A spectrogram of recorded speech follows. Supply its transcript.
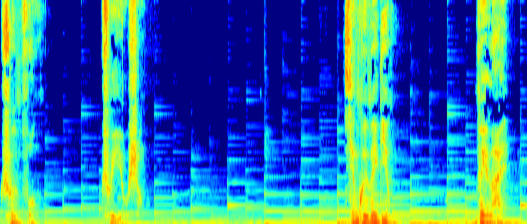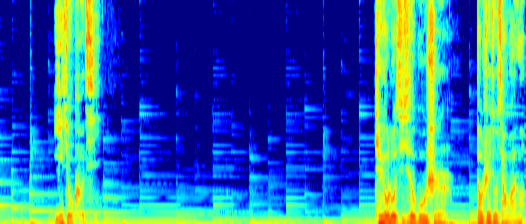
春风吹又生。乾坤未定，未来依旧可期。听友洛七七的故事到这里就讲完了。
